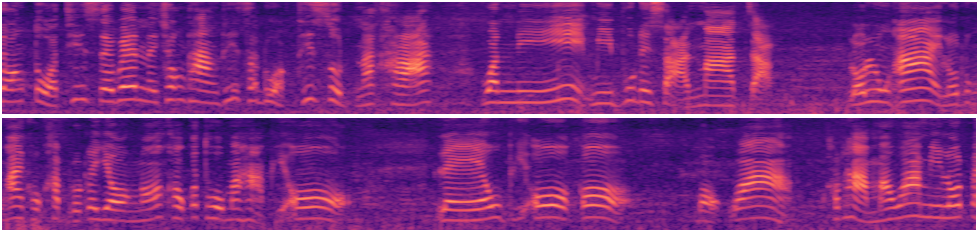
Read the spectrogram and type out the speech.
จองตั๋วที่เซเว่นในช่องทางที่สะดวกที่สุดนะคะ วันนี้มีผู้โดยสารมาจากรถลุงอ้ายรถลุงอ้ายเขาขับรถระยองเนาะเขาก็โทรมาหาพี่อ้อแล้วพี่อ้อก็บอกว่าเขาถามมาว่ามีรถไป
